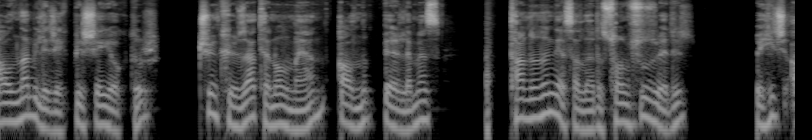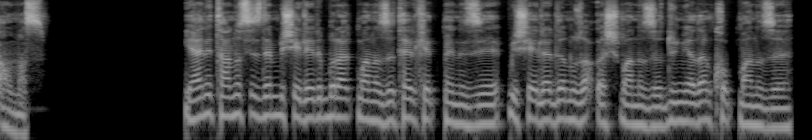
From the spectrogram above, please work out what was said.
alınabilecek bir şey yoktur. Çünkü zaten olmayan alınıp verilemez. Tanrı'nın yasaları sonsuz verir ve hiç almaz. Yani Tanrı sizden bir şeyleri bırakmanızı, terk etmenizi, bir şeylerden uzaklaşmanızı, dünyadan kopmanızı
